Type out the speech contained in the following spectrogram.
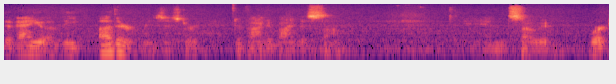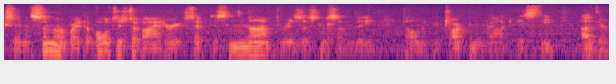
the value of the other resistor divided by the sum. And so it works in a similar way to voltage divider, except it's not the resistance of the element you're talking about, it's the other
